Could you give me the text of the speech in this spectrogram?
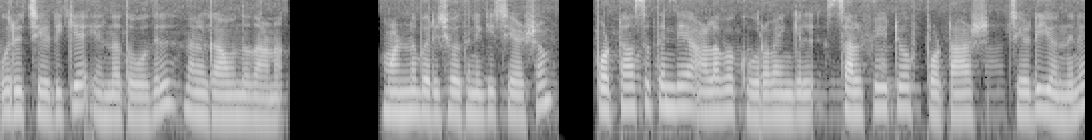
ഒരു ചെടിക്ക് എന്ന തോതിൽ നൽകാവുന്നതാണ്. മണ്ണ് പരിശോധനയ്ക്ക് ശേഷം പൊട്ടാസ്യത്തിന്റെ അളവ് കുറവെങ്കിൽ സൾഫേറ്റ് ഓഫ് പൊട്ടാഷ് ചെടിയൊന്നിന്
